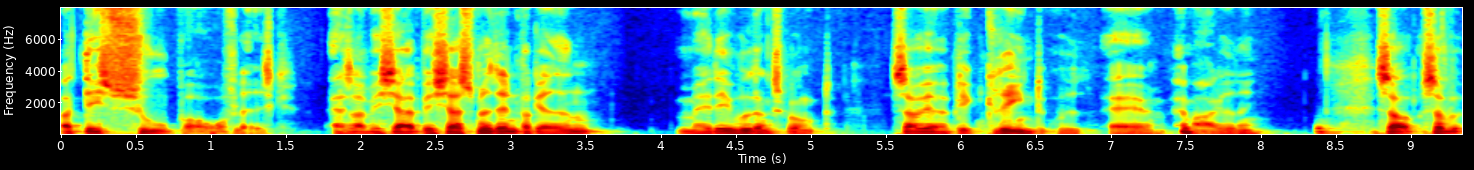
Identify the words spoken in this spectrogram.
Og det er super overfladisk. Altså, hvis jeg, hvis jeg smed den på gaden med det udgangspunkt, så vil jeg blive grint ud af, af markedet. Ikke? Så, så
